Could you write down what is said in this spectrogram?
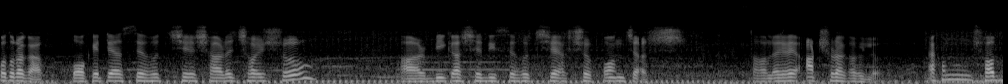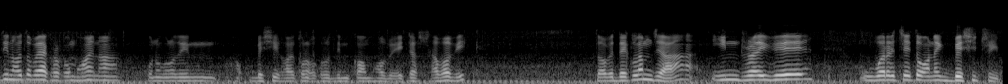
কত টাকা? পকেটে আছে হচ্ছে সাড়ে ছয়শো আর বিকাশে দিচ্ছে হচ্ছে একশো পঞ্চাশ। তাহলে আটশো টাকা হইল। এখন সব দিন হয়তো বা একরকম হয় না, কোনো কোনো দিন বেশি হয়, কোনো কোনো দিন কম হবে, এটা স্বাভাবিক। তবে দেখলাম যা ইন ড্রাইভে উবারের চাইতে অনেক বেশি ট্রিপ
